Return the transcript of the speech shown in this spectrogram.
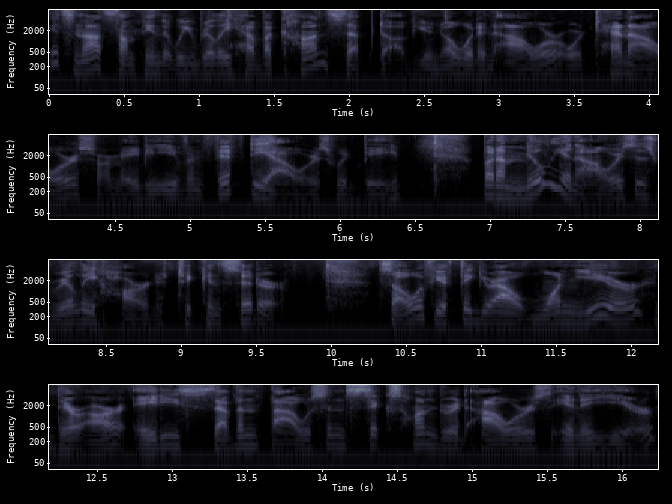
it's not something that we really have a concept of. You know what an hour or 10 hours or maybe even 50 hours would be. But a million hours is really hard to consider. So if you figure out one year, there are 87,600 hours in a year.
